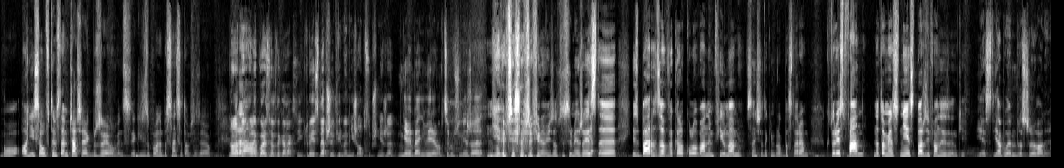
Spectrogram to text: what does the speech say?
Bo oni są w tym samym czasie, jakby żyją, No. więc jakieś zupełnie bez sensu tam się dzieją. No ale dobra, no- ale Guardians of the Galaxy, który jest lepszym filmem niż Obcy Przymierze. Nie wiem, bo ja nie wiedziałem obcego przymierze. Nie wiem, czy jest lepszym filmem niż Obcy Przymierze. Jest, e, jest bardzo wykalkulowanym filmem, w sensie takim blockbusterem, który jest fan, natomiast nie jest bardziej fan jedynki. Jest, ja byłem rozczarowany.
